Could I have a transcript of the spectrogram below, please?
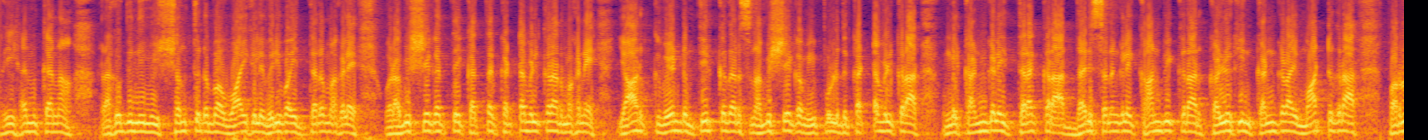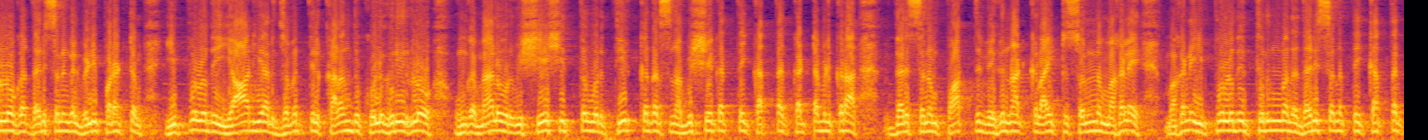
ரீஹன்கனா ரகுதினிமி சந்துடப வாய்களை விரிவாய் தர மகளே ஒரு அபிஷேகத்தை கத்தர் கட்டவிழ்க்கிறார் மகனே. யாருக்கு வேண்டும் தீர்க்கதரிசன அபிஷேகம்? இப்பொழுது கட்டவிழ்க்கிறார். உங்கள் கண்களை திறக்கிறார் தரிசனங்களை காண்பிக்கிறார் கழுகின் கண்களாய் மாற்றுகிறார். பரலோக தரிசனங்கள் வெளிப்படட்டும். இப்பொழுது யார் யார் ஜெபத்தில் கலந்து கொள்கிறீர்களோ உங்க மேல ஒரு விசேஷித்த ஒரு தீர்க்கதரிசன அபிஷேகத்தை கத்த கட்டவிழ்க்கிறார். தரிசனம் பார்த்து வெகு நாட்கள் ஆயிற்று சொன்ன மகளே மகனே இப்பொழுது திரும்ப அந்த தரிசனத்தை கத்த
